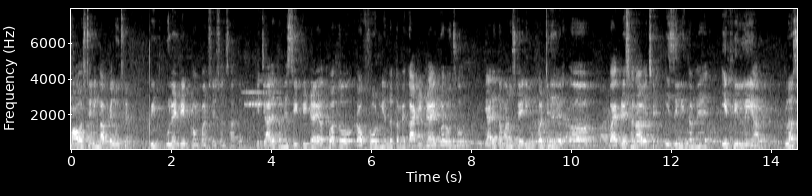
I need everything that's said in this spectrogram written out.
પાવર સ્ટેરિંગ આપેલું છે. With cool and drip compensation સાથે. કે જ્યારે તમે સિટી ડ્રાઈવ અથવા તો રફ રોડની અંદર તમે ગાડી ડ્રાઈવ કરો છો, ત્યારે તમારું સ્ટેરિંગ ઉપર જે વાઇબ્રેશન આવે છે ઇઝીલી તમને એ ફીલ નહીં આવે. પ્લસ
